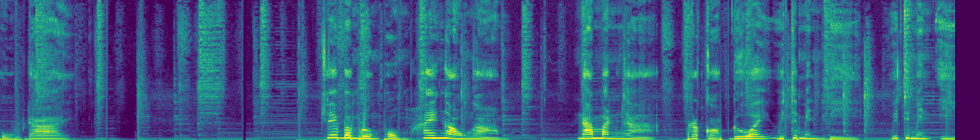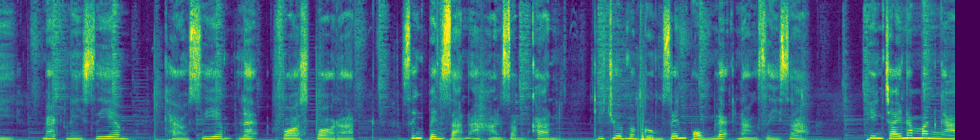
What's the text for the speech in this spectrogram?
ผูกได้ ช่วยบำรุงผมให้เงางาม น้ำมันงาประกอบด้วยวิตามิน B วิตามิน E แมกนีเซียม ลเซียม และฟอสฟอรัส ซึ่งเป็นสารอาหารสำคัญที่ช่วยบำรุงเส้นผมและหนังศีรษะ เพียงใช้น้ำมันงา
